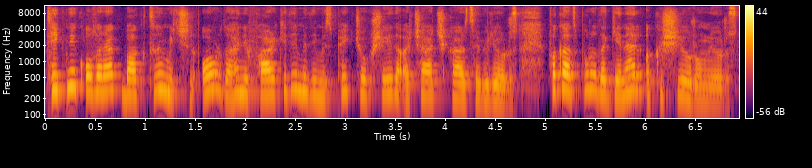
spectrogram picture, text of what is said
Teknik olarak baktığım için orada hani fark edemediğimiz pek çok şeyi de açığa çıkartabiliyoruz. Fakat burada genel akışı yorumluyoruz.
